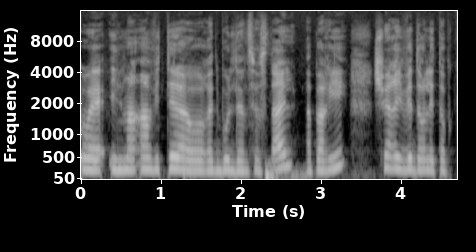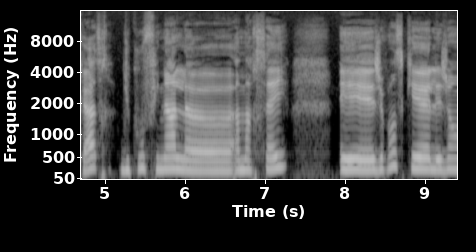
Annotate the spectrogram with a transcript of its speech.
ouais, il m'a invité au Red Bull Dance Your Style à Paris. Je suis arrivée dans les top 4. Du coup, finale euh, à Marseille. Et je pense que les gens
